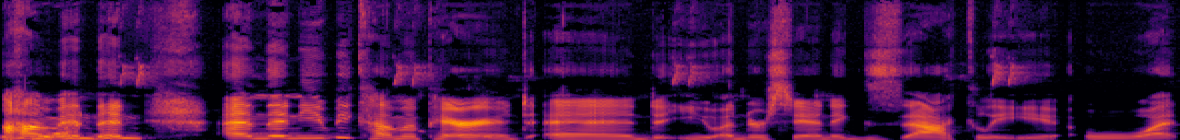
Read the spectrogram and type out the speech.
um, yeah. And then, and then you become a parent and you understand exactly what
